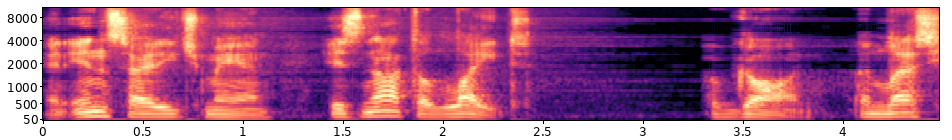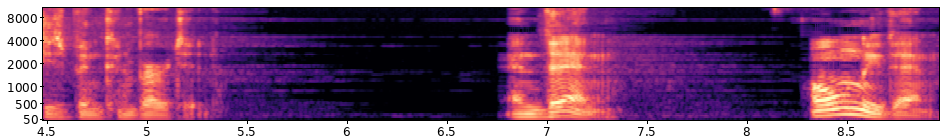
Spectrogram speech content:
and inside each man is not the light of God unless he's been converted. And then, only then,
